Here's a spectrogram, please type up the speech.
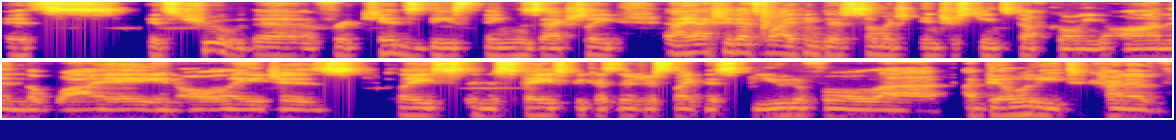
it's it's true. The, for kids, these things actually, and I actually that's why I think there's so much interesting stuff going on in the YA in all ages place in the space because they're just like this beautiful uh, ability to kind of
